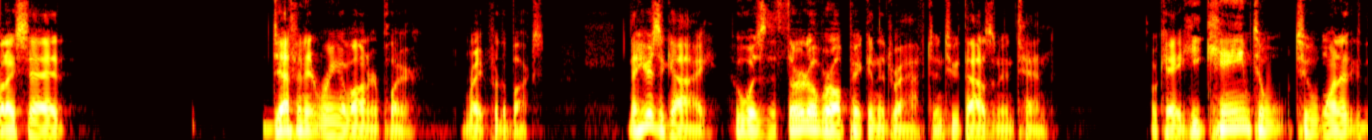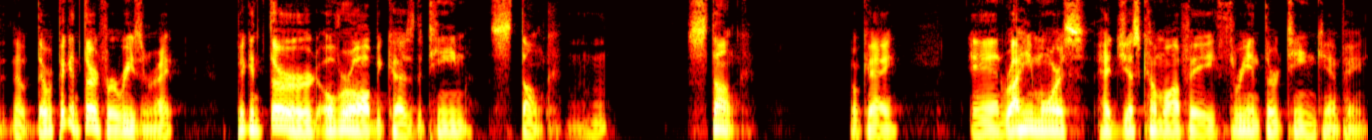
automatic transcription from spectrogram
but I said definite ring of honor player, right, for the Bucs. Now here's a guy who was the third overall pick in the draft in 2010. Okay, he came to to one of no, they were picking third for a reason, right? Picking third overall because the team stunk, Mm-hmm. stunk. Okay, and Raheem Morris had just come off a three and thirteen campaign.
